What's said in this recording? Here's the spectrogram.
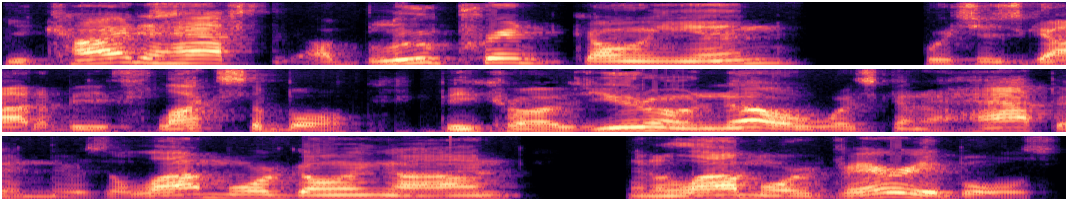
You kind of have a blueprint going in, which has got to be flexible because you don't know what's going to happen. There's a lot more going on and a lot more variables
